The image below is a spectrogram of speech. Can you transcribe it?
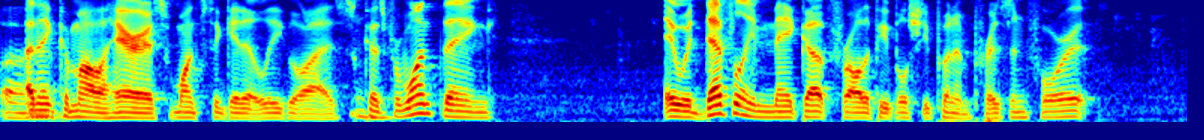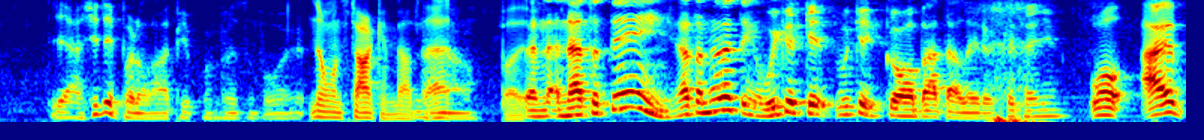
Uh, I think Kamala Harris wants to get it legalized because for one thing, it would definitely make up for all the people she put in prison for it. Yeah, she did put a lot of people in prison for it. No one's talking about No, that, no. but and, and that's a thing. That's another thing. We could get. We could go about that later. Continue. Well, I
